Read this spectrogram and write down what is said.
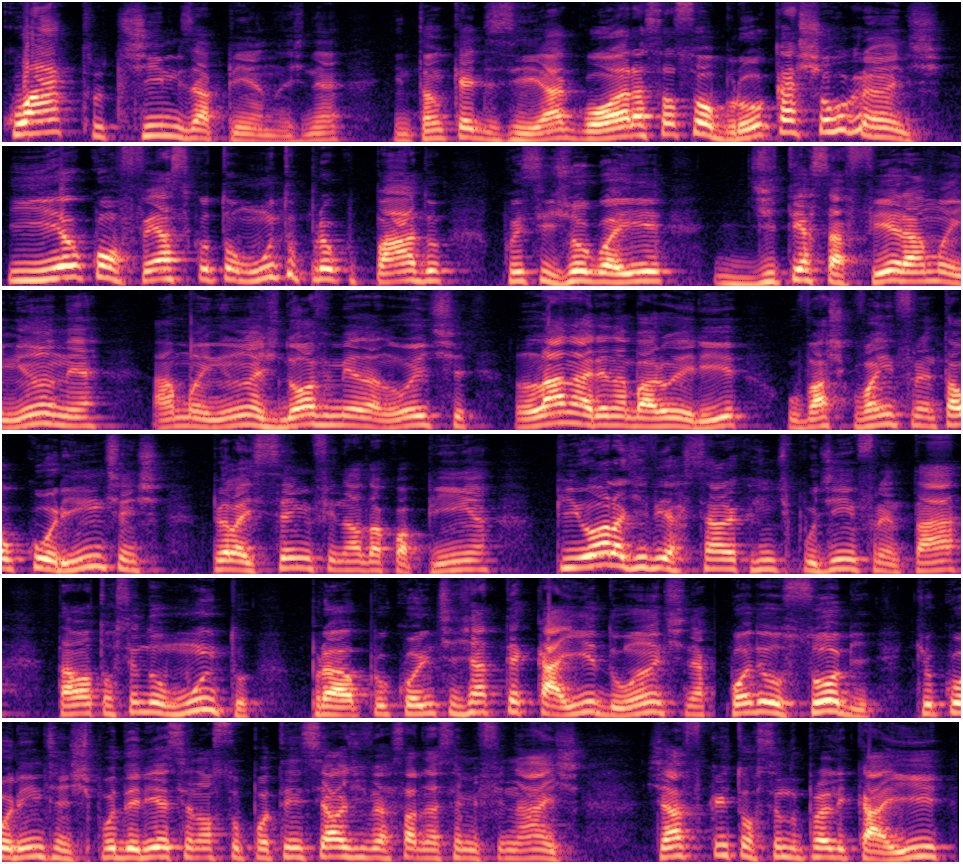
quatro times apenas, né? Então quer dizer, agora só sobrou cachorro grande. E eu confesso que eu estou muito preocupado com esse jogo aí de terça-feira, amanhã, né? Amanhã, às nove e meia da noite, lá na Arena Barueri, o Vasco vai enfrentar o Corinthians pelas semifinal da Copinha. Pior adversário que a gente podia enfrentar. Tava torcendo muito para o Corinthians já ter caído antes, né? Quando eu soube que o Corinthians poderia ser nosso potencial adversário nas semifinais, já fiquei torcendo para ele cair.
